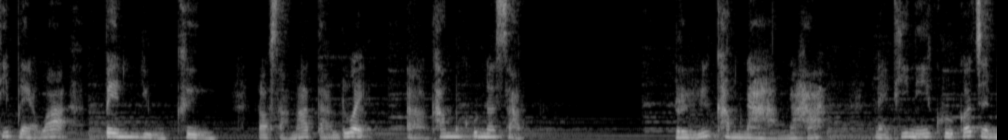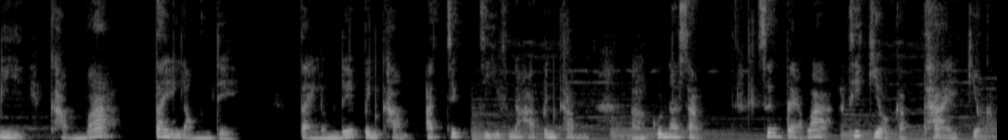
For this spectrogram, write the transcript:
ที่แปลว่า เป็นอยู่คือ เราสามารถตามด้วยคำคุณศัพท์ หรือคำนามนะคะ ในที่นี้ครูก็จะมีคำว่า ไตลองเดไตลองเดเป็นคำ adjective นะคะ เป็นคำคุณศัพท์ ซึ่งแปลว่าที่เกี่ยวกับไทย เกี่ยวกับ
